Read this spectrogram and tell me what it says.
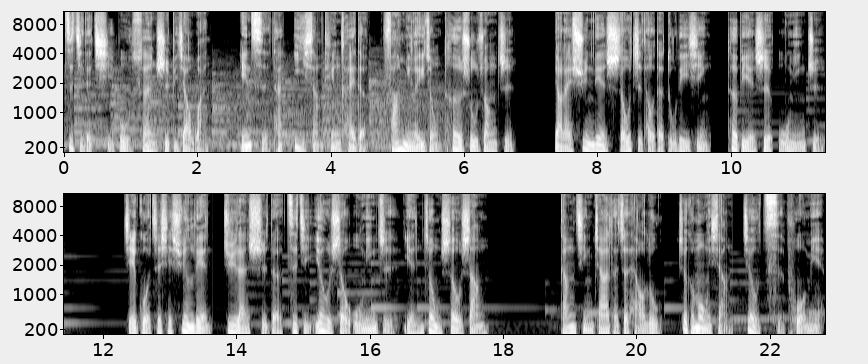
自己的起步算是比较晚，因此他异想天开地发明了一种特殊装置，要来训练手指头的独立性，特别是无名指。结果这些训练居然使得自己右手无名指严重受伤，钢琴家的这条路，这个梦想就此破灭。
